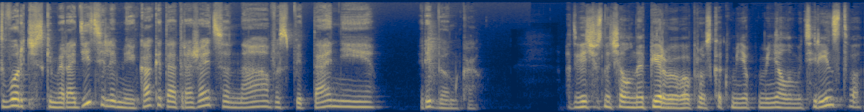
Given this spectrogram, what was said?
творческими родителями, как это отражается на воспитании ребенка? Отвечу сначала на первый вопрос, как меня поменяло материнство.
